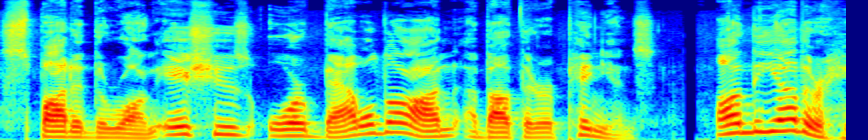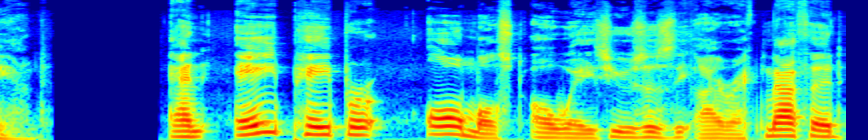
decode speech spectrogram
spotted the wrong issues, or babbled on about their opinions. On the other hand, an A paper almost always uses the IRAC method.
